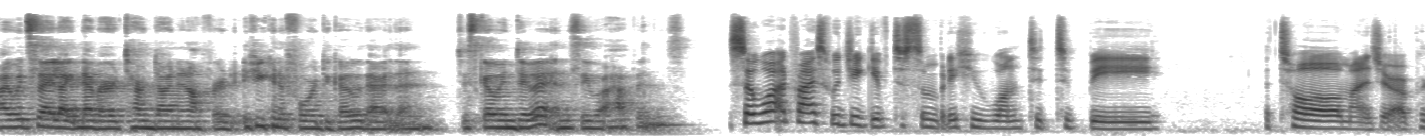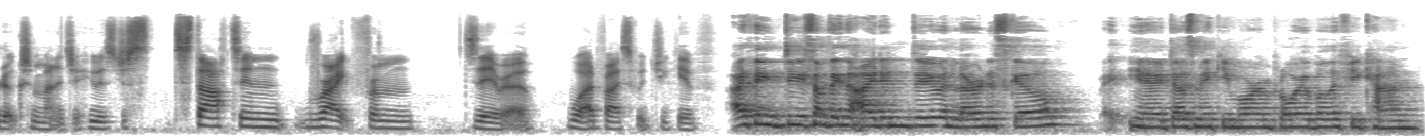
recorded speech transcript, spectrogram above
I would say, like, never turn down an offer. If you can afford to go there, then just go and do it and see what happens. So, what advice would you give to somebody who wanted to be a tour manager or a production manager who is just starting right from zero? What advice would you give? I think do something that I didn't do and learn a skill. You know, it does make you more employable if you can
